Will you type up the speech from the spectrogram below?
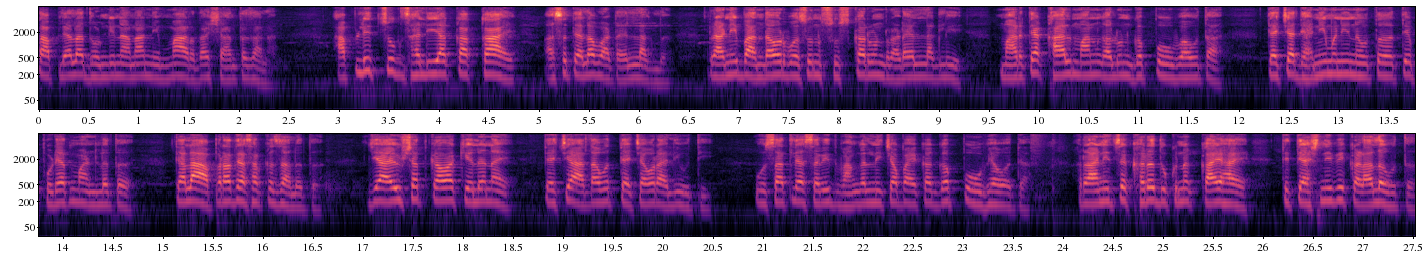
तापल्याला धोंडी नाना निम्मा अर्धा शांत झाला. आपलीच चूक झाली या का काय असं त्याला वाटायला लागलं. राणी बांधावर बसून सुस्कारून रडायला लागली. मारत्या खाल मान घालून गप्प उभा होता. त्याच्या ध्यानीमनी नव्हतं ते पुढ्यात मांडलं तर त्याला अपराध्यासारखं झालं तर जे आयुष्यात कावा केलं नाही त्याची आदावत त्याच्यावर आली होती. उसातल्या सरीत भांगलनीच्या बायका गप्प उभ्या होत्या. राणीचं खरं दुखणं काय आहे ते त्याशनी बी कळालं होतं.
